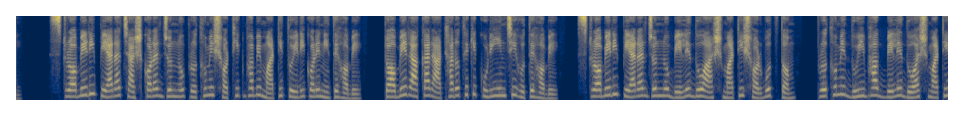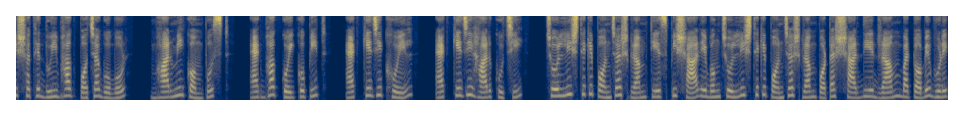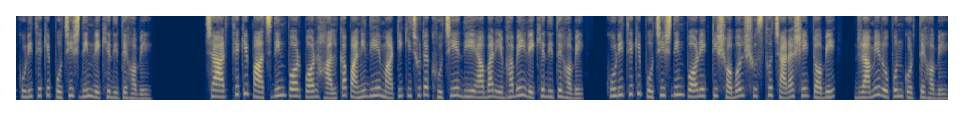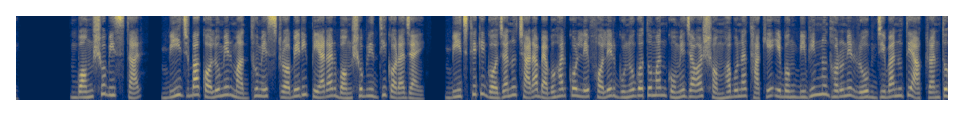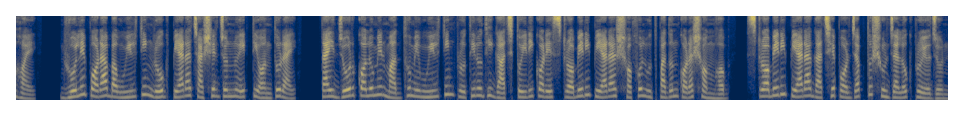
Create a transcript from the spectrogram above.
স্ট্রবেরি পেয়ারা চাষ করার জন্য প্রথমে সঠিকভাবে মাটি তৈরি করে নিতে হবে। টবের আকার আঠারো থেকে কুড়ি ইঞ্চি হতে হবে। স্ট্রবেরি পেয়ারার জন্য বেলে দোআঁশ মাটি সর্বোত্তম। প্রথমে দুই ভাগ বেলে দোআঁশ মাটির সাথে দুই ভাগ পচা গোবর, ভার্মি কম্পোস্ট, এক ভাগ কৈকোপিট এক কেজি খৈল, এক কেজি হাড় কুচি, চল্লিশ থেকে পঞ্চাশ গ্রাম টিএসপি সার এবং চল্লিশ থেকে পঞ্চাশ গ্রাম পটাশ সার দিয়ে ড্রাম বা টবে ভরে কুড়ি থেকে পঁচিশ দিন রেখে দিতে হবে। চার থেকে পাঁচ দিন পর পর হালকা পানি দিয়ে মাটি কিছুটা খুঁচিয়ে দিয়ে আবার এভাবেই রেখে দিতে হবে। কুড়ি থেকে পঁচিশ দিন পর একটি সবল সুস্থ চারা সেই টবে, ড্রামে রোপণ করতে হবে। বংশবিস্তার, বীজ বা কলমের মাধ্যমে স্ট্রবেরি পেয়ারার বংশবৃদ্ধি করা যায়। বীজ থেকে গজানো চারা ব্যবহার করলে ফলের গুণগত মান কমে যাওয়ার সম্ভাবনা থাকে এবং বিভিন্ন ধরনের রোগ জীবাণুতে আক্রান্ত হয়। ঢোলে পড়া বা উইল্টিং রোগ পেয়ারা চাষের জন্য একটি অন্তরায়, তাই জোর কলমের মাধ্যমে উইল্টিং প্রতিরোধী গাছ তৈরি করে স্ট্রবেরি পেয়ারার সফল উৎপাদন করা সম্ভব। স্ট্রবেরি পেয়ারা গাছে পর্যাপ্ত সূর্যালোক প্রয়োজন।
